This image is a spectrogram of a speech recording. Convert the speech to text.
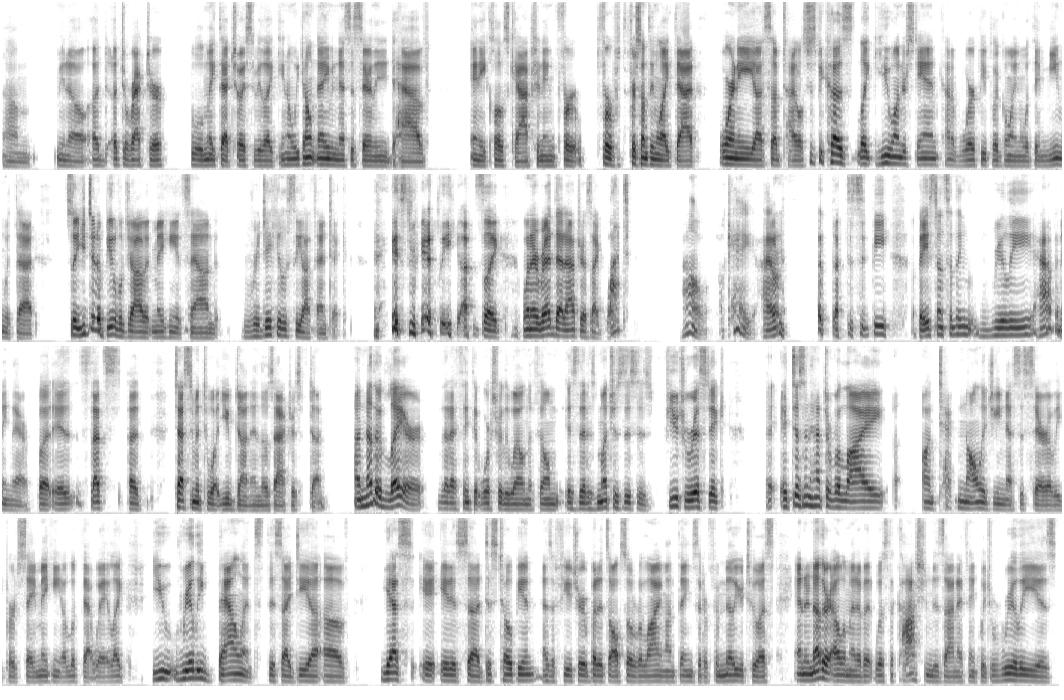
um, you know, a, a director will make that choice to be like, you know, we don't even necessarily need to have any closed captioning for for for something like that or any uh, subtitles just because like you understand kind of where people are going what they mean with that. So you did a beautiful job at making it sound ridiculously authentic. It's really i was like when i read that after i was like what? Oh okay. I don't that this would be based on something really happening there. But it's that's a testament to what you've done and those actors have done another layer that I think that works really well in the film is that as much as this is futuristic, it doesn't have to rely on technology necessarily per se making it look that way. Like you really balance this idea of yes it, it is uh, dystopian as a future but it's also relying on things that are familiar to us. And another element of it was the costume design i think which really is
